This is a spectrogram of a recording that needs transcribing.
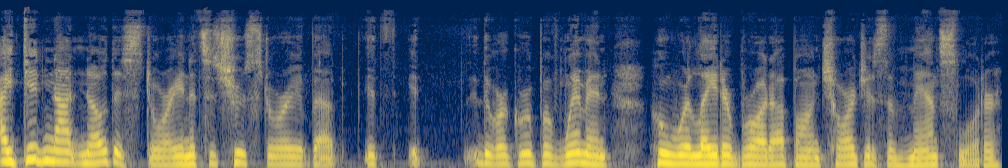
I did not know this story, and it's a true story about it, there were a group of women who were later brought up on charges of manslaughter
